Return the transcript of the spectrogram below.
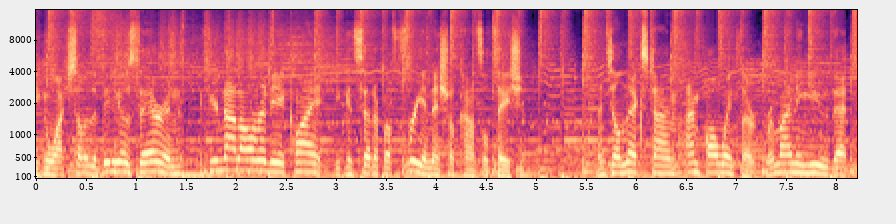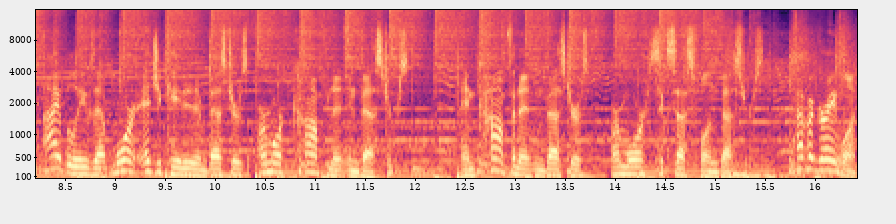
You can watch some of the videos there, and if you're not already a client, you can set up a free initial consultation. Until next time, I'm Paul Winkler, reminding you that I believe that more educated investors are more confident investors, and confident investors are more successful investors. Have a great one.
